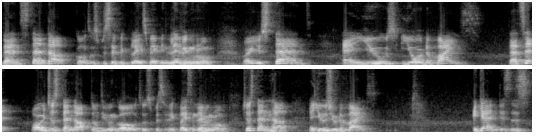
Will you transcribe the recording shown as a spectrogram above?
then stand up. Go to a specific place, maybe in the living room, where you stand and use your device. That's it. Or just stand up. Don't even go to a specific place in the living room. Just stand up and use your device. Again, this is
